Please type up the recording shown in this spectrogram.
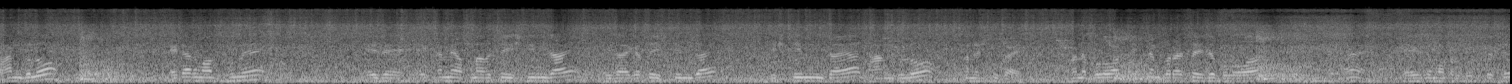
ধানগুলো এটার মাধ্যমে এই যে এখানে আপনার হচ্ছে স্টিম যায়, এই জায়গাতে স্টিম যায় স্টিম যায়, ধানগুলো ওখানে শুকায়। ওখানে ব্লোয়ার সিস্টেম করা আছে, এই যে ব্লোয়ার। হ্যাঁ এই যে মোটর ঘুরতেছে।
